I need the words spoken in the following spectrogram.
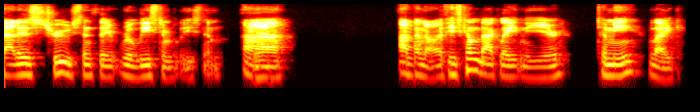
That is true since they released him, released him. Yeah. Uh, I don't know if he's coming back late in the year. To me, like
